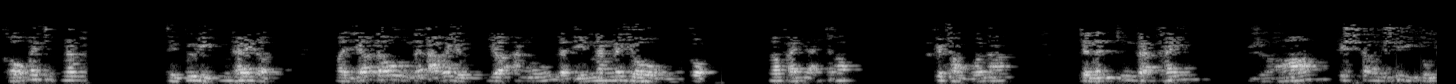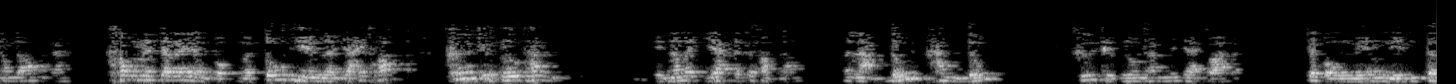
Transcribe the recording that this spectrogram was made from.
khổ mấy chục năm, thì quý vị cũng thấy rồi mà do đâu nó tạo cái dục do ăn uống là điện năng nó dồn cục nó phải giải thoát cái phần của nó. Cho nên chúng ta thấy rõ cái sân si cũng trong đó mà ra. Không nên cho nó dần cục mà tu thiền là giải thoát khứ trực lưu thanh. Thì nó mới giác được cái phần đó. Nó làm đúng thành đúng. Khứ trực lưu thanh mới giải thoát được. Chứ còn miệng niệm từ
